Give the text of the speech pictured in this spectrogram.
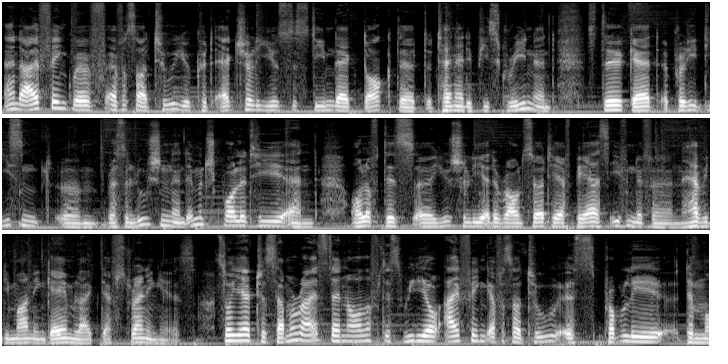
And I think with FSR2 you could actually use the Steam Deck dock, the, the 1080p screen, and still get a pretty decent um, resolution and image quality, and all of this uh, usually at around 30 FPS, even if a heavy demanding game like Death Stranding is. So yeah, to summarize then all of this video, I think FSR2 is probably the most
